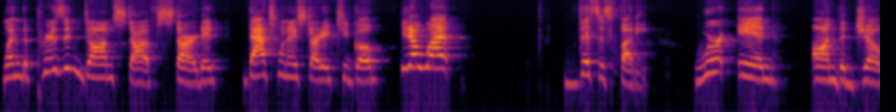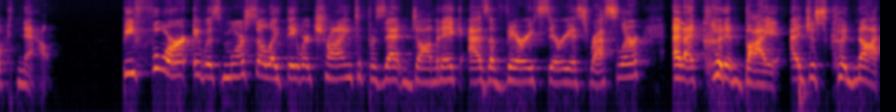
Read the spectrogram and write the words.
When the prison dom stuff started, that's when I started to go, you know what? This is funny. We're in on the joke now. Before, it was more so like they were trying to present Dominik as a very serious wrestler, and I couldn't buy it. I just could not.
